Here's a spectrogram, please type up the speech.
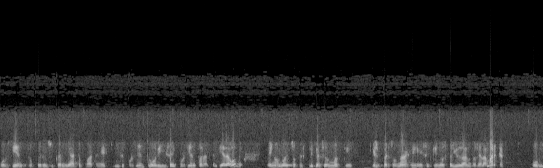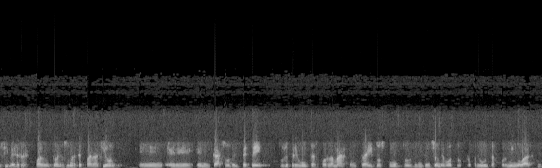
por ciento, pero su candidato pueda traer 15 por ciento o 16 por ciento a la alcaldía de Abono. Bueno, no es otra explicación más que el personaje es el que no está ayudándole a la marca. O viceversa, cuando entonces una separación, eh, eh, en el caso del PT, tú le preguntas por la marca y trae dos puntos de intención de voto, lo preguntas por Mingo Vázquez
